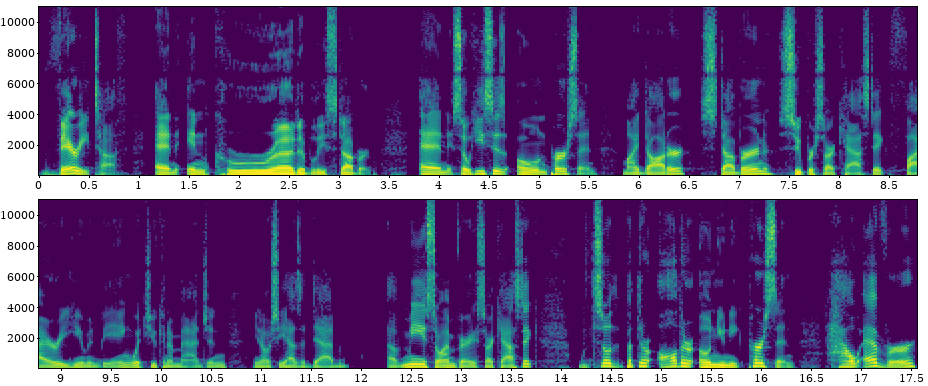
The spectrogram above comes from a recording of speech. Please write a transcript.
very tough and incredibly stubborn. And so he's his own person. My daughter, stubborn, super sarcastic, fiery human being, which you can imagine, you know, she has a dad of me, so I'm very sarcastic. So, but they're all their own unique person. However,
